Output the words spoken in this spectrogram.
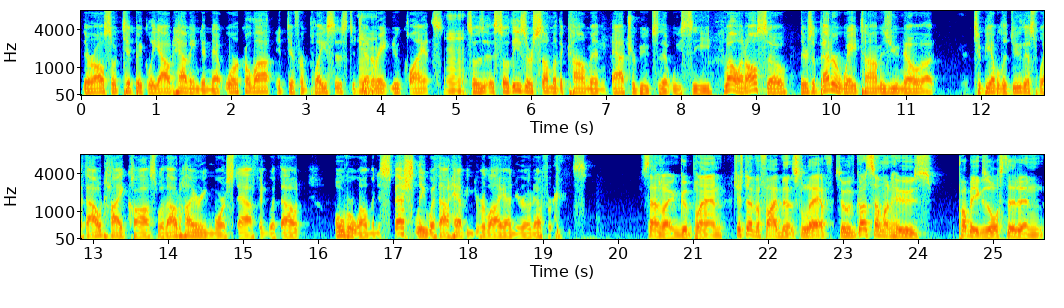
They're also typically out having to network a lot at different places to mm. generate mm. new clients. Mm. So, so these are some of the common attributes that we see. Well, and also there's a better way, Tom, as you know, uh, to be able to do this without high costs, without hiring more staff, and without overwhelming, especially without having to rely on your own efforts. Sounds like a good plan. Just over five minutes left. So we've got someone who's probably exhausted and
